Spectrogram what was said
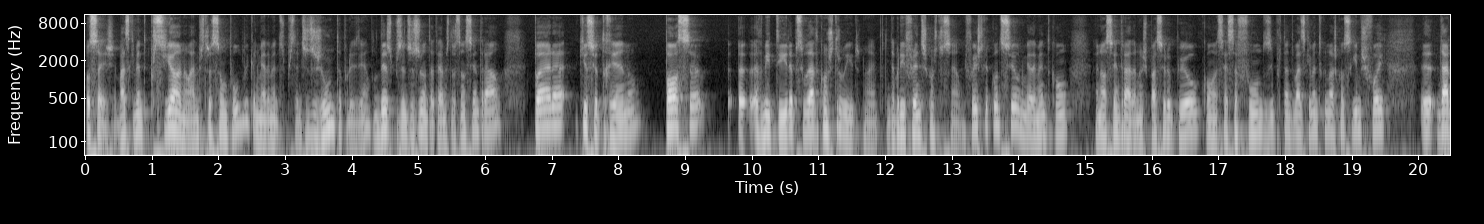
Ou seja, basicamente pressionam a administração pública, nomeadamente os presidentes de junta, por exemplo, desde os presidentes de junta até a administração central, para que o seu terreno possa eh, admitir a possibilidade de construir, não é? portanto, abrir frentes de construção. E foi isto que aconteceu, nomeadamente com a nossa entrada no espaço europeu, com acesso a fundos, e, portanto, basicamente o que nós conseguimos foi eh, dar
